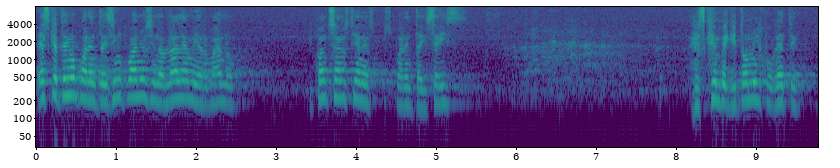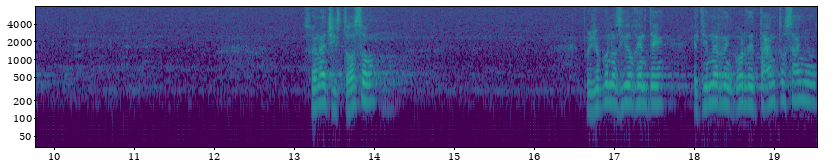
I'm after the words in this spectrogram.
Es que tengo 45 años sin hablarle a mi hermano. ¿Y cuántos años tienes? Pues 46. Es que me quitó mi juguete. Suena chistoso. Pero yo he conocido gente que tiene rencor de tantos años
